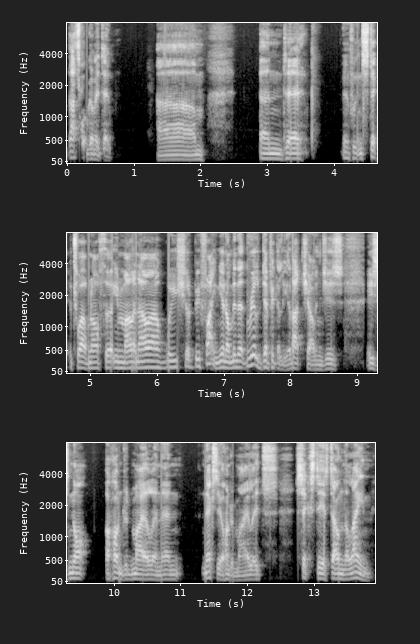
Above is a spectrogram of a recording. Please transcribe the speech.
That's what we're going to do. Um, and uh, if we can stick to 12 and a half, 13 mile an hour, we should be fine. You know, I mean, the real difficulty of that challenge is, is not 100 mile and then next to 100 mile, it's six days down the line,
